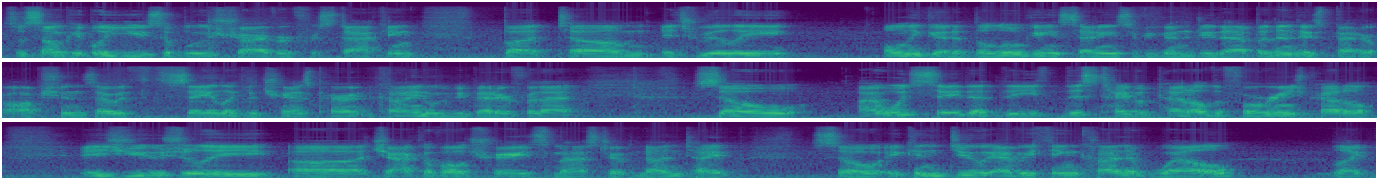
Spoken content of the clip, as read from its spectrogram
So some people use a blues driver for stacking, but um, it's really only good at the low gain settings if you're going to do that. But then there's better options, I would say, like the transparent kind would be better for that. So I would say that the, this type of pedal, the full range pedal, is usually uh, jack of all trades, master of none type. So it can do everything kind of well, like,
